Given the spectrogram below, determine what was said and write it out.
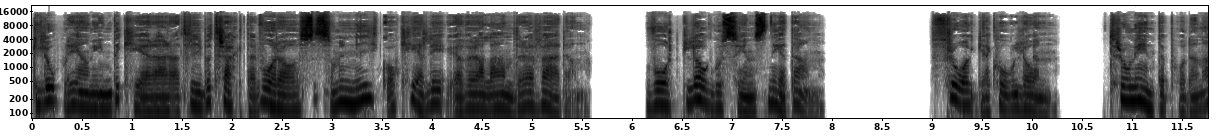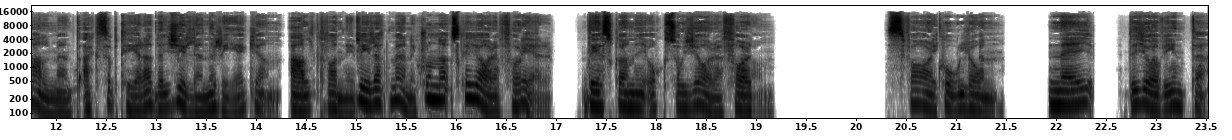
Glorian indikerar att vi betraktar vår ras som unik och helig över alla andra värden. Vårt logo syns nedan. Fråga kolon. Tror ni inte på den allmänt accepterade gyllene regeln? Allt vad ni vill att människorna ska göra för er, det ska ni också göra för dem. Svar kolon. Nej, det gör vi inte.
